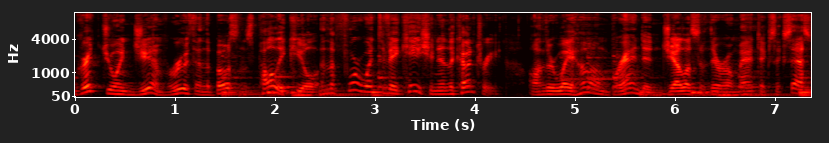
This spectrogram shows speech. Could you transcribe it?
Grit joined Jim, Ruth, and the bosun's polycule, and the four went to vacation in the country. On their way home, Brandon, jealous of their romantic success,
